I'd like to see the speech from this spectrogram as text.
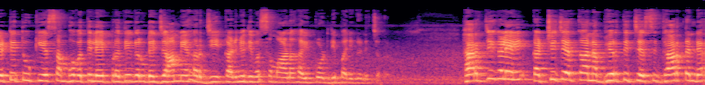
കെട്ടിത്തൂക്കിയ സംഭവത്തിലെ പ്രതികളുടെ ജാമ്യ ഹർജി കഴിഞ്ഞ ദിവസമാണ് ഹൈക്കോടതി പരിഗണിച്ചത്. ഹർജികളിൽ കക്ഷി ചേർക്കാൻ അഭ്യർത്ഥിച്ച് സിദ്ധാർത്ഥന്റെ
